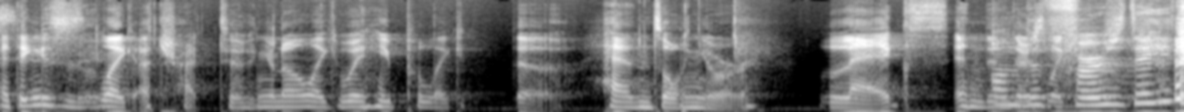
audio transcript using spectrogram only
I think it's like attractive, you know, like when he put like the hands on your legs and then On there's the like first date,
